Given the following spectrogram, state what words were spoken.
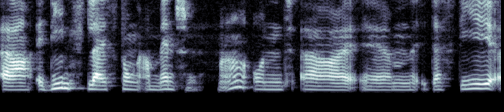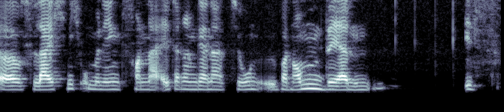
äh, Dienstleistungen am Menschen. Ne? Und äh, ähm, dass die äh, vielleicht nicht unbedingt von einer älteren Generation übernommen werden, ist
